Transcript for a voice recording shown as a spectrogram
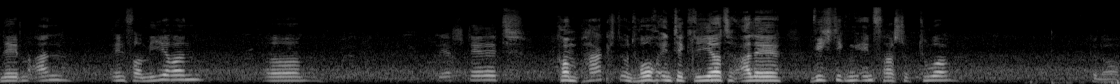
nebenan informieren. Der stellt kompakt und hoch integriert alle wichtigen Infrastruktur. Genau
